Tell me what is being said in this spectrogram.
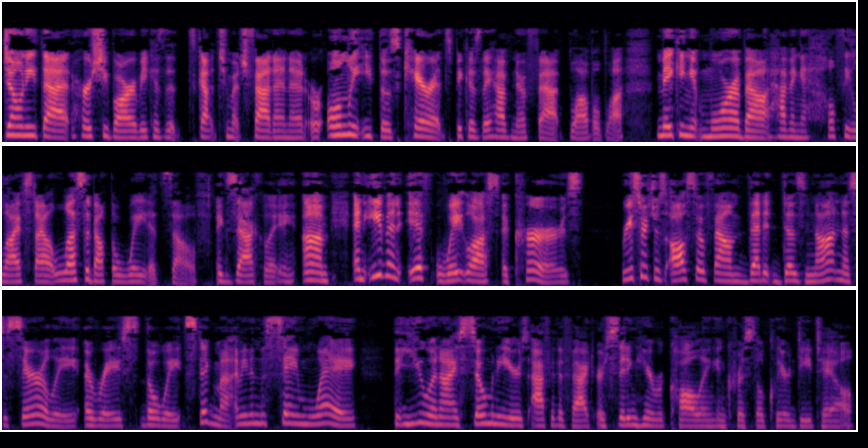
don't eat that Hershey bar because it's got too much fat in it or only eat those carrots because they have no fat, blah, blah, blah. Making it more about having a healthy lifestyle, less about the weight itself. Exactly. Um, and even if weight loss occurs, research has also found that it does not necessarily erase the weight stigma. I mean, in the same way that you and I, so many years after the fact, are sitting here recalling in crystal clear detail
